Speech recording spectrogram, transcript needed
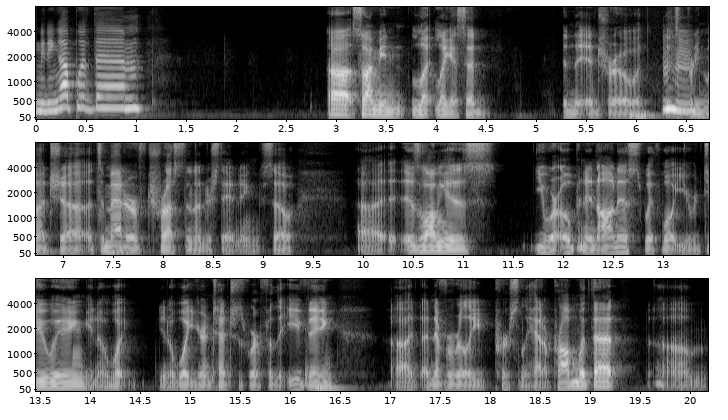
meeting up with them? Uh, so I mean, like, like I said in the intro, it, it's Mhm. pretty much uh, it's a matter of trust and understanding. So uh, as long as you were open and honest with what you were doing, you know what you know what your intentions were for the evening. Uh, I never really personally had a problem with that. Um,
